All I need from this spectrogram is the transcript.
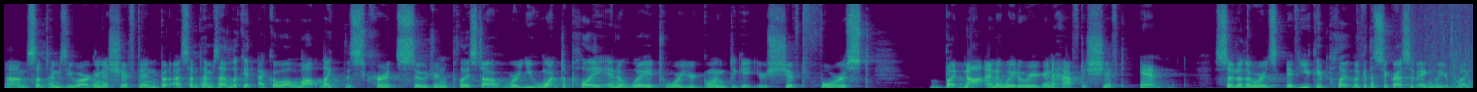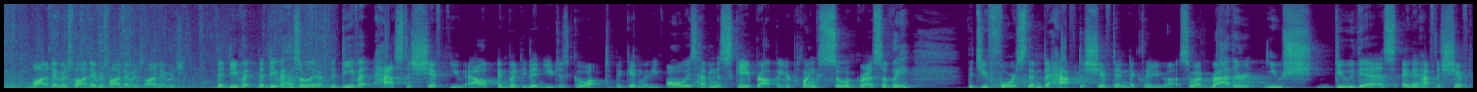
um, sometimes you are going to shift in, but I, sometimes I look at Echo a lot like this current Sojourn playstyle, where you want to play in a way to where you're going to get your shift forced, but not in a way to where you're going to have to shift in. So in other words, if you could play, look at this aggressive angle you're playing here. A lot of damage, a lot of damage, a lot of damage, a lot of damage. The diva, the diva has really, the diva has to shift you out, and but then you just go out to begin with. You always have an escape route, but you're playing so aggressively that you force them to have to shift in to clear you out. So I'd rather you do this and then have to shift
